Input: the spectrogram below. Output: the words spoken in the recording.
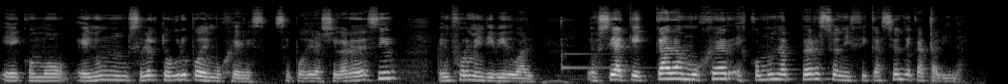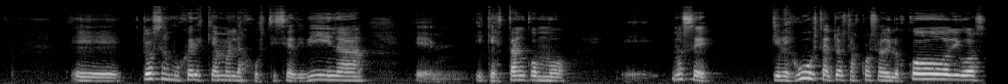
eh, como en un selecto grupo de mujeres, se podría llegar a decir, en forma individual. O sea que cada mujer es como una personificación de Catalina. Eh, todas esas mujeres que aman la justicia divina em, y que están como, eh, no sé, que les gusta todas estas cosas de los códigos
